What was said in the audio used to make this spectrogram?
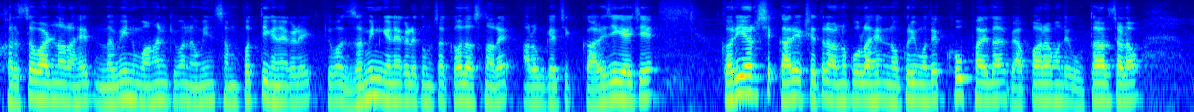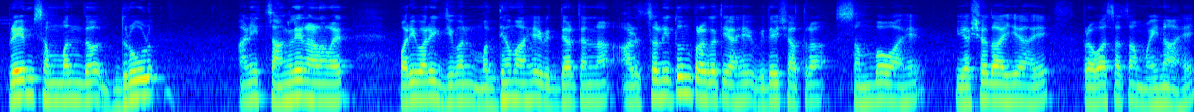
खर्च वाढणार आहेत. नवीन वाहन किंवा नवीन संपत्ती घेण्याकडे किंवा जमीन घेण्याकडे तुमचा कल असणार आहे. आरोग्याची काळजी घ्यायची आहे. करिअर कार्यक्षेत्र अनुकूल आहे. नोकरीमध्ये खूप फायदा. व्यापारामध्ये उतार चढाव. प्रेमसंबंध दृढ आणि चांगले राहणार आहेत. पारिवारिक जीवन मध्यम आहे विद्यार्थ्यांना अडचणीतून प्रगती आहे विदेश यात्रा संभव आहे यशदायी आहे प्रवासाचा महिना आहे.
